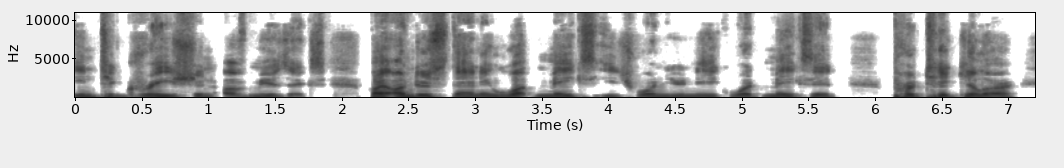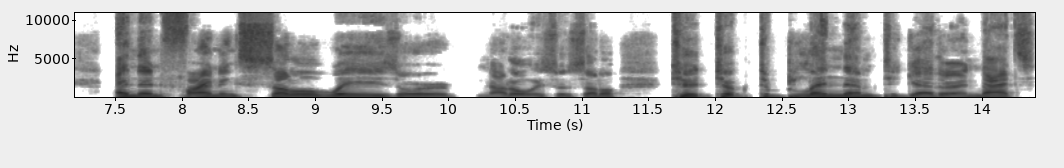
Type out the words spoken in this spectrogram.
integration of musics by understanding what makes each one unique, what makes it particular, and then finding subtle ways or not always so subtle to to to blend them together. And that's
